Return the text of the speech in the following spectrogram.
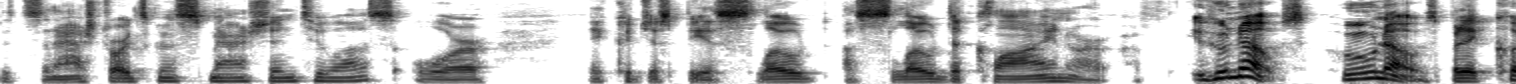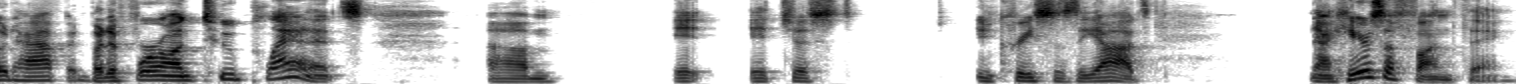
it's an asteroid's going to smash into us, or it could just be a slow a slow decline, or who knows? Who knows? But it could happen. But if we're on two planets um, it it just increases the odds. Now here's a fun thing.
